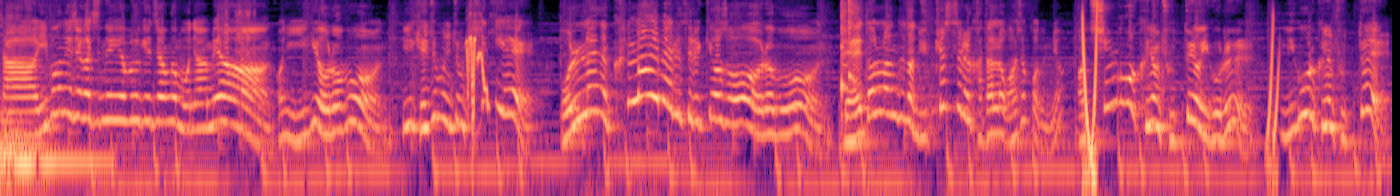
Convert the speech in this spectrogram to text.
자 이번에 제가 진행해볼 계정은 뭐냐면 아니 이게 여러분 이 계정이 좀 특이해 원래는 클라이베르트를 껴서 여러분 네덜란드나 뉴캐슬을 가달라고 하셨거든요 아 친구가 그냥 줬대요 이거를 이거를 그냥 줬대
